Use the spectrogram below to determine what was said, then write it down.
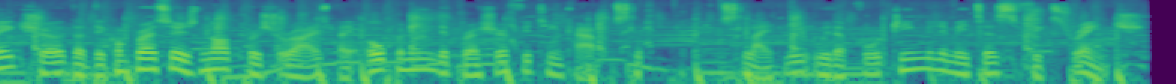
make sure that the compressor is not pressurized by opening the pressure fitting cap slightly with a 14mm fixed range.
